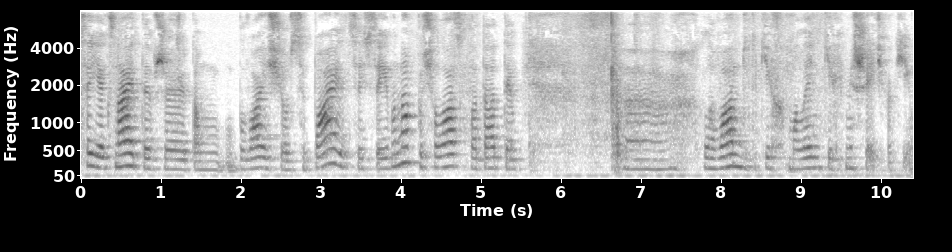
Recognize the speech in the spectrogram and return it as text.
Це, як знаєте, вже там буває, що осипається і все. І вона почала складати е, лаванду в таких маленьких мішечках. І,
